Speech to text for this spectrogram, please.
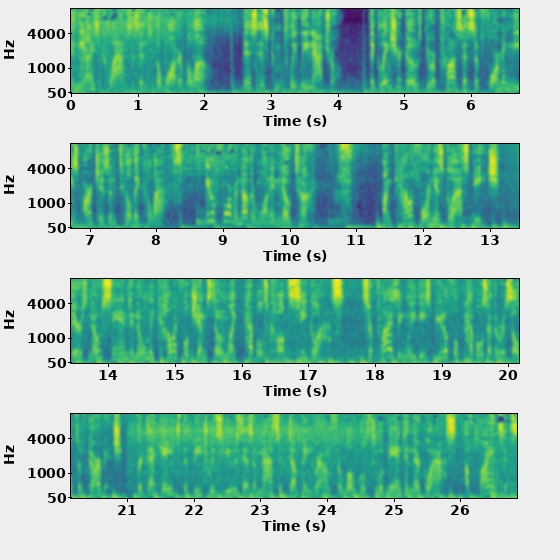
and the ice collapses into the water below. This is completely natural. The glacier goes through a process of forming these arches until they collapse. It'll form another one in no time. On California's Glass Beach, there's no sand and only colorful gemstone like pebbles called sea glass. Surprisingly, these beautiful pebbles are the result of garbage. For decades, the beach was used as a massive dumping ground for locals to abandon their glass, appliances,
